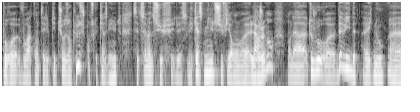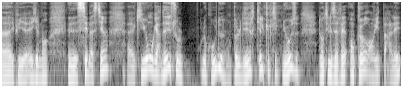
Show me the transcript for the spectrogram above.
pour euh, vous raconter les petites choses en plus. Je pense que 15 minutes, cette semaine, les 15 minutes suffiront euh, largement. On a toujours David avec nous, et puis également Sébastien, qui ont gardé sous le le coude, on peut le dire, quelques petites news dont ils avaient encore envie de parler.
